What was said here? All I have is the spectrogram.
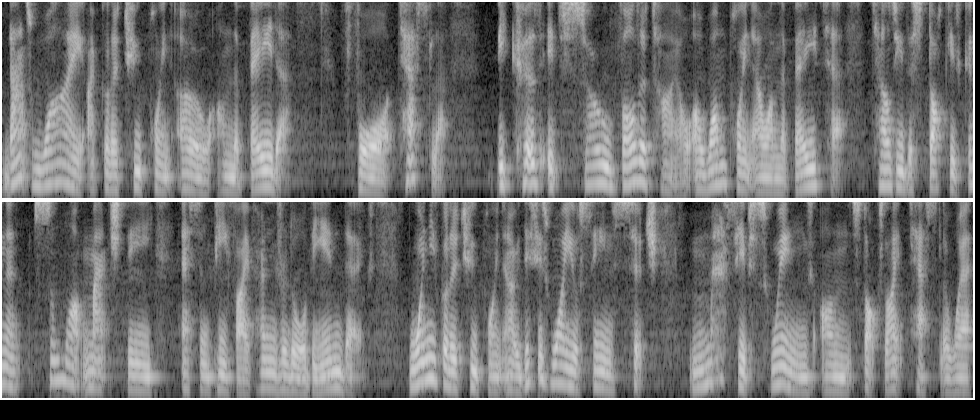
that's why I've got a 2.0 on the beta for Tesla because it's so volatile. A 1.0 on the beta tells you the stock is going to somewhat match the S&P 500 or the index. When you've got a 2.0, this is why you're seeing such massive swings on stocks like Tesla, where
